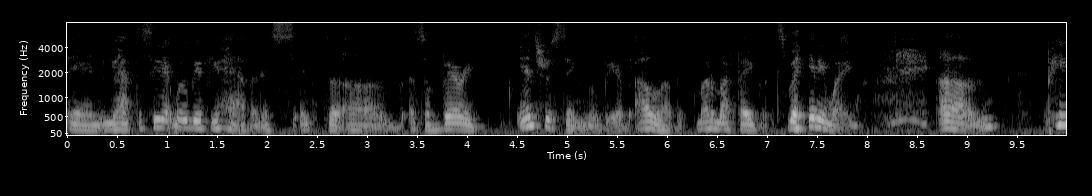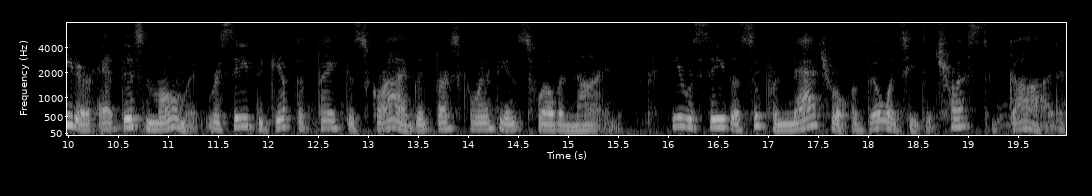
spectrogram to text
and you have to see that movie if you haven't. It's it's a uh, it's a very interesting movie. I love it. One of my favorites. But anyway, um, Peter at this moment received the gift of faith described in 1 Corinthians 12 and 9. He received a supernatural ability to trust God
